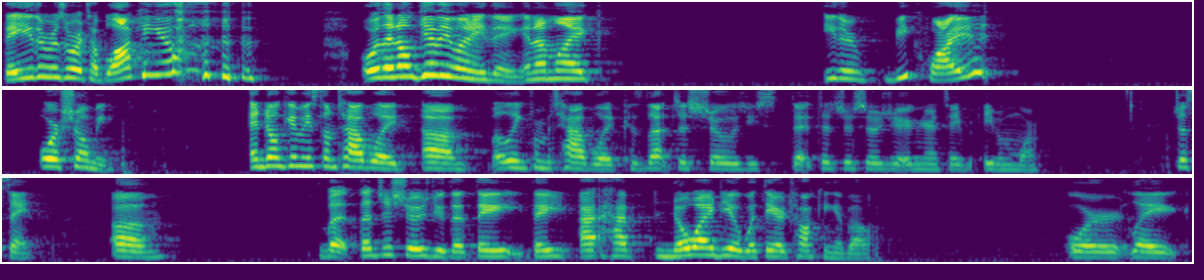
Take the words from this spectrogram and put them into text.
they either resort to blocking you or they don't give you anything. And I'm like, either be quiet or show me. And don't give me some tabloid, um, a link from a tabloid, because that just shows you that, that just shows your ignorance even more. Just saying. Um, but that just shows you that they they uh, have no idea what they are talking about. Or like,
